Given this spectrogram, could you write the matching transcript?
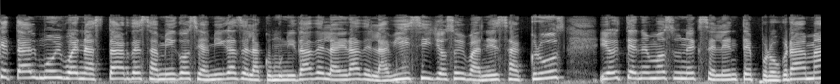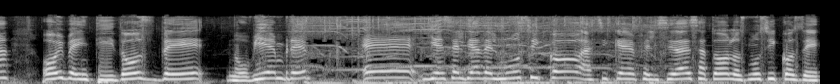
¿Qué tal? Muy buenas tardes amigos y amigas de la comunidad de la era de la bici. Yo soy Vanessa Cruz y hoy tenemos un excelente programa. Hoy 22 de noviembre. Eh, y es el Día del Músico, así que felicidades a todos los músicos de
